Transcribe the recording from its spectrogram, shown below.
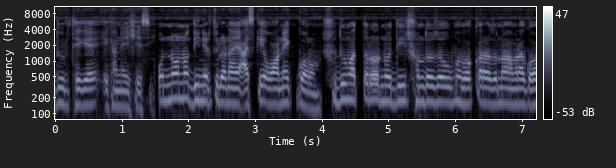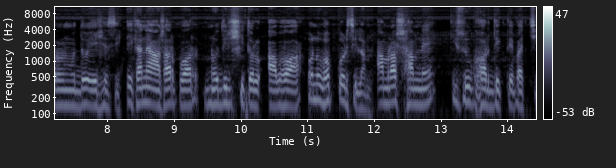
দূর থেকে এখানে এসেছি। অন্য অন্য দিনের তুলনায় আজকে অনেক গরম। শুধুমাত্র নদীর সৌন্দর্য উপভোগ করার জন্য আমরা গরমের মধ্যেও এসেছি। এখানে আসার পর নদীর শীতল আবহাওয়া অনুভব করছিলাম। আমরা সামনে কিছু ঘর দেখতে পাচ্ছি।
